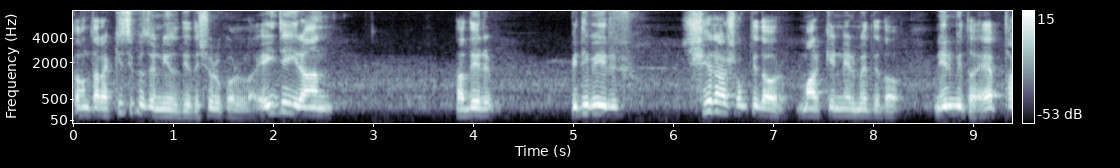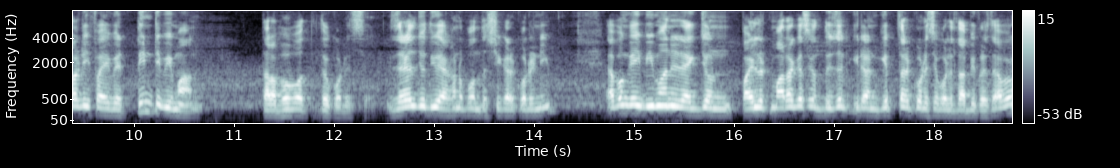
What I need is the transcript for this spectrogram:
তখন তারা কিছু কিছু নিউজ দিতে শুরু করল। এই যে ইরান তাদের পৃথিবীর সেরা শক্তিধর মার্কিন নির্মিত নির্মিত এফ থার্টি ফাইভের তিনটি বিমান তারা ভূপাতিত করেছে। ইসরায়েল যদিও এখনও পর্যন্ত স্বীকার করেনি এবং এই বিমানের একজন পাইলট মারা গেছে এবং দুজন ইরান গ্রেপ্তার করেছে বলে দাবি করেছে এবং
